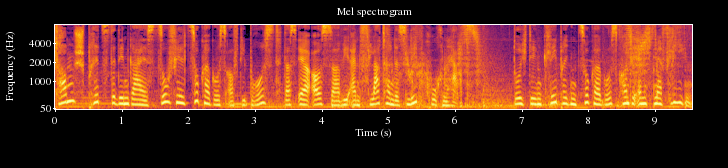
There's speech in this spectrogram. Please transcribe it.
Tom spritzte dem Geist so viel Zuckerguss auf die Brust, dass er aussah wie ein flatterndes Lebkuchenherz. Durch den klebrigen Zuckerguss konnte er nicht mehr fliegen.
